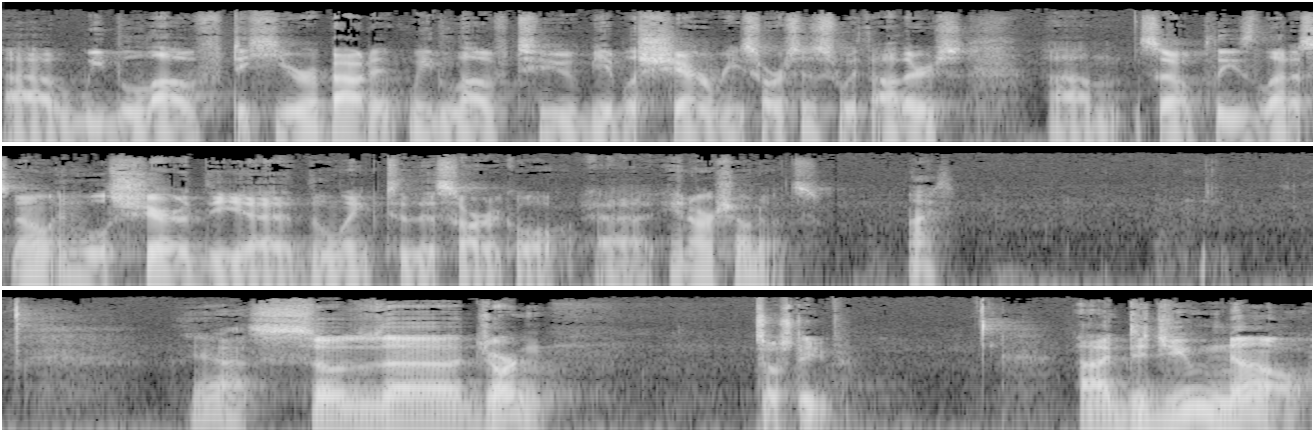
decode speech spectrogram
Uh, we'd love to hear about it. We'd love to be able to share resources with others. Um, so please let us know, and we'll share the uh, the link to this article uh, in our show notes. nice. Yeah. So, uh, Jordan, So, Steve, uh, did you know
